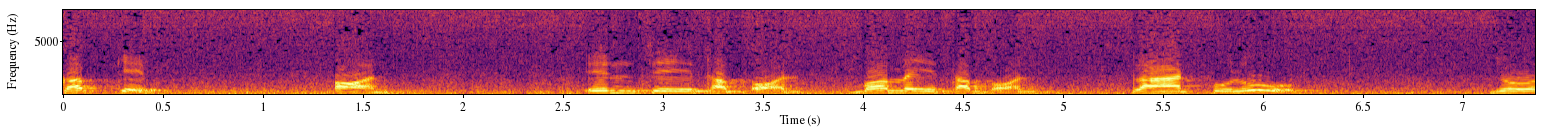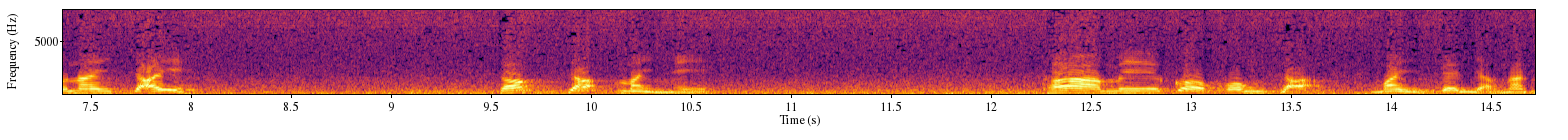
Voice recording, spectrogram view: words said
กับเก็บ อ่อน อินทรีย์ทำอ่อนบ่ไม่ทำอ่อนปราดผู้รู้อยู่ในใจสักจะไม่มี ถ้ามีก็คงจะไม่เป็นอย่างนั้น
